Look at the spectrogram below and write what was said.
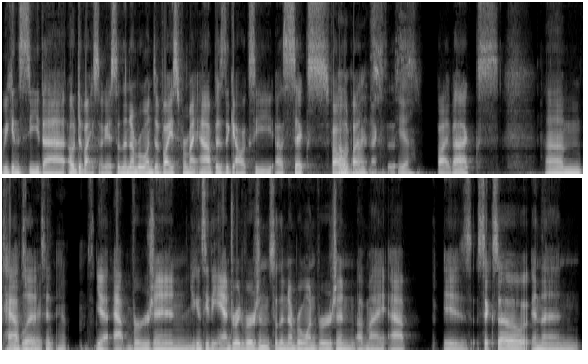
we can see that oh device. Okay so the number one device for my app is the galaxy s6 followed Oh, by the nexus Yeah. 5x um tablet and- Yep. yeah app version. You can see the android version. So the number one version of my app is 6.0 and then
